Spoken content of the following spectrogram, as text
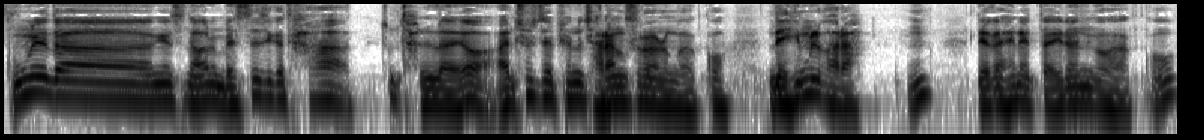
국민의당에서 나오는 메시지가 다 좀 달라요. 안철수 대표는 자랑스러워하는 것 같고 내 힘을 봐라. 응? 내가 해냈다 이런 것 같고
